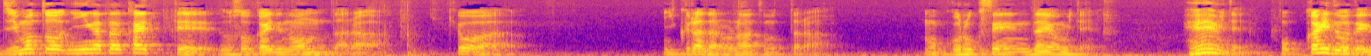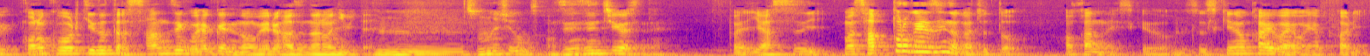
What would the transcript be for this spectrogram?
地元新潟帰って同窓会で飲んだら今日はいくらだろうなと思ったら、まあ、5 6千円だよみたいな。えー、みたいな。北海道でこのクオリティだったら3500円で飲めるはずなのにみたいうな、ーんそんなに違うんですか？全然違うですね。やっぱり安い、まあ、札幌が安いのかちょっと分かんないですけどうん。すすきの界隈はやっぱり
